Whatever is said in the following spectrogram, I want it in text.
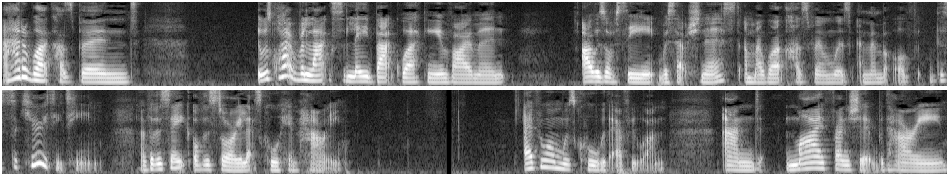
I had a work husband. It was quite a relaxed, laid back working environment. I was obviously receptionist, and my work husband was a member of the security team. And for the sake of the story, let's call him Harry. Everyone was cool with everyone, and my friendship with Harry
